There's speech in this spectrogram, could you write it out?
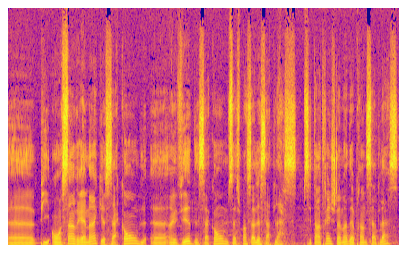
Euh, puis on sent vraiment que ça comble euh, un vide. Ça comble, ça, je pense que ça a sa place. C'est en train justement de prendre sa place.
